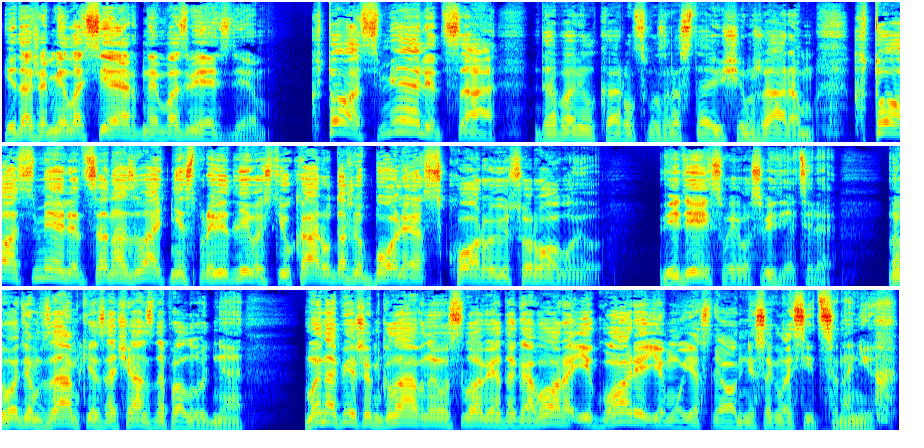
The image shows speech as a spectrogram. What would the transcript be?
и даже милосердным возмездием? «Кто осмелится?» — добавил Карл с возрастающим жаром. «Кто осмелится назвать несправедливостью кару даже более скорую и суровую? Веди своего свидетеля. Мы будем в замке за час до полудня. Мы напишем главные условия договора, и горе ему, если он не согласится на них.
